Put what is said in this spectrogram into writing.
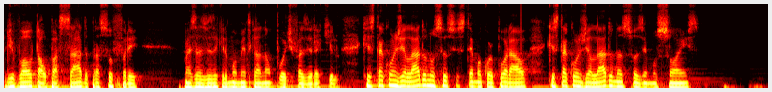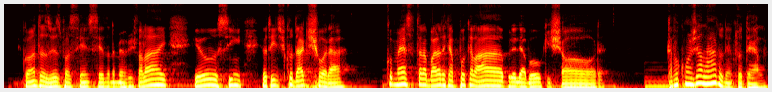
de volta ao passado para sofrer, mas às vezes aquele momento que ela não pôde fazer aquilo, que está congelado no seu sistema corporal, que está congelado nas suas emoções. Quantas vezes o paciente senta na minha frente e fala: "Ai, eu sim, eu tenho dificuldade de chorar". Começa a trabalhar, daqui a pouco ela abre a boca e chora. Estava congelado dentro dela.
